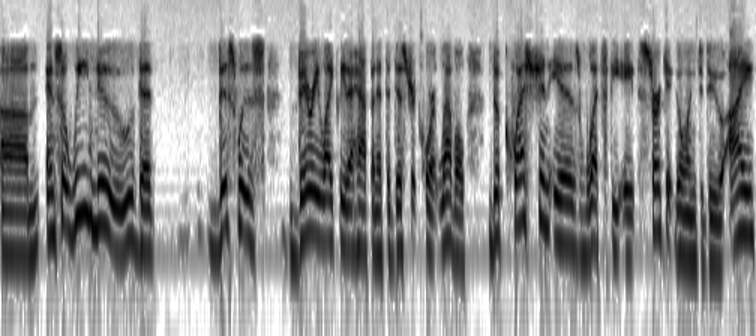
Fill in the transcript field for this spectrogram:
Um, and so we knew that this was very likely to happen at the district court level. The question is, what's the Eighth Circuit going to do? I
